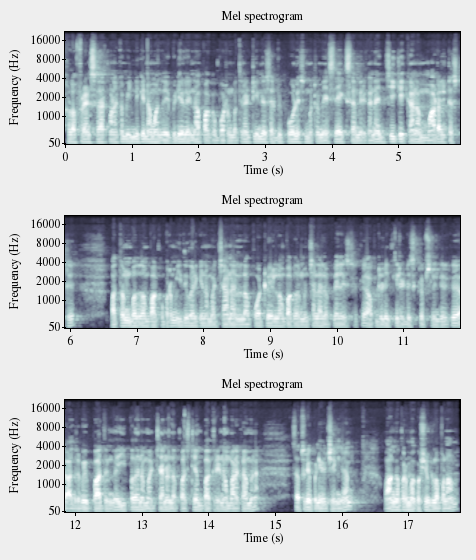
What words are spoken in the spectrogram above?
ஹலோ ஃப்ரெண்ட்ஸ் சார் வணக்கம். இன்றைக்கி நம்ம அந்த வீடியோவில் என்ன பார்க்க போகிறோம்னு பார்த்தீங்கன்னா டிஎன்எஸ்ஆர்பி போலீஸ் மற்றும் எஸ்ஏ எக்ஸாம் இருக்கான ஜிகேக்கான மாடல் டெஸ்ட்டு பத்தொன்பது தான் பார்க்க போகிறோம் இது வரைக்கும் நம்ம சேனலில் போர்ட்ரேலாம் பார்க்க நம்ம சேனலில் ப்ளேலிஸ்ட் இருக்குது அப்படி கீழே டிஸ்கிரிப்ஷன் இருக்குது அதில் போய் பார்த்துங்க இப்போ தான் நம்ம சேனலில் ஃபஸ்ட் டைம் பார்க்குறீங்கன்னா மறக்காமல் சப்ஸ்கிரைப் பண்ணி வச்சுங்க வாங்க அப்புறமா கொஷினுக்குள்ளே போகலாம்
